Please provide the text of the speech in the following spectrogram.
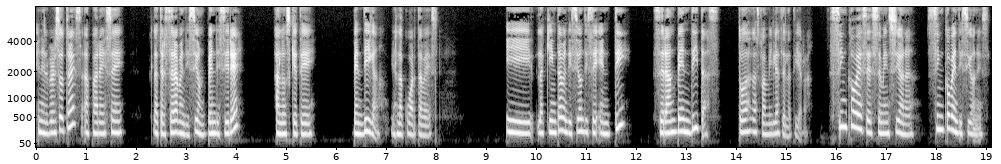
En el verso 3 aparece la tercera bendición, bendeciré a los que te bendigan. Es la cuarta vez. Y la quinta bendición dice, en ti serán benditas todas las familias de la tierra. Cinco veces se menciona cinco bendiciones.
